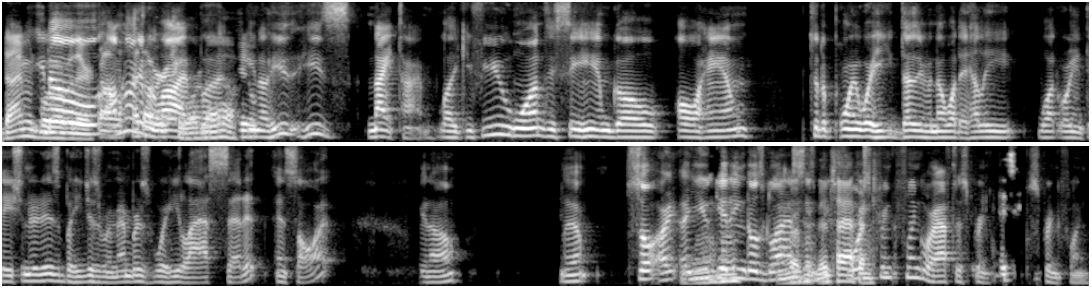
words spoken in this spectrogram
Diamond You boy over there. know, I'm not gonna we lie, but you know, he's he's nighttime. Like if you want to see him go all ham to the point where he doesn't even know what the hell he what orientation it is, but he just remembers where he last said it and saw it. You know? Yeah. So are are you Mhm. getting those glasses before happened. spring fling or after spring It's- spring fling?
